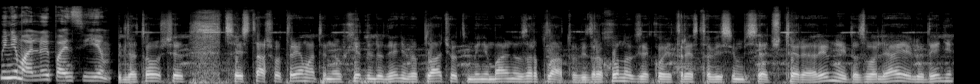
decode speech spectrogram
мінімальної пенсії. Для того, щоб цей стаж отримати, необхідно людині виплачувати мінімальну зарплату, відрахунок з якої 384 гривні дозволяє людині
